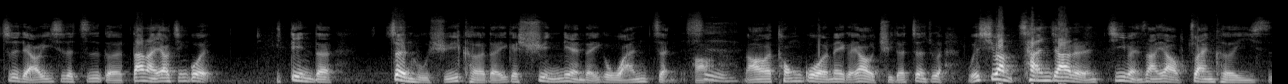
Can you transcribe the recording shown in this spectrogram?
治疗医师的资格，当然要经过一定的政府许可的一个训练的一个完整啊，然后通过那个要取得证书。我是希望参加的人基本上要专科医师，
